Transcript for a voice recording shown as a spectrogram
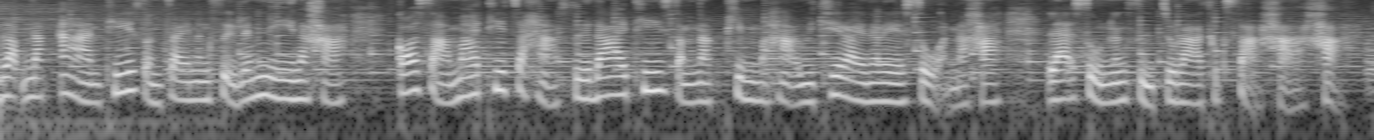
ำหรับนักอ่านที่สนใจหนังสือเล่มนี้นะคะ ก็สามารถที่จะหาซื้อได้ที่สำนักพิมพ์มหาวิทยาลัยนเรศวรนะคะ และศูนย์หนังสือจุฬาทุกสาขาค่ะ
